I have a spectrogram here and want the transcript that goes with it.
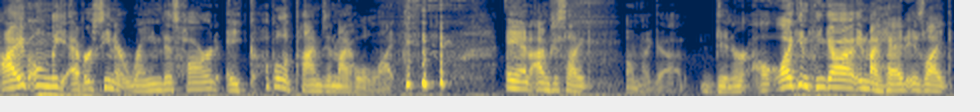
I've only ever seen it rain this hard a couple of times in my whole life. and I'm just like, oh my god, dinner. All I can think about in my head is like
